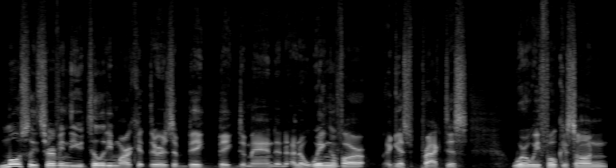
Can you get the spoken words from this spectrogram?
mostly serving the utility market, there is a big, big demand and, and a wing of our, I guess, practice where we focus on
